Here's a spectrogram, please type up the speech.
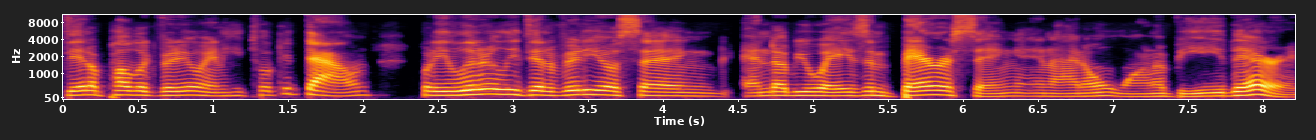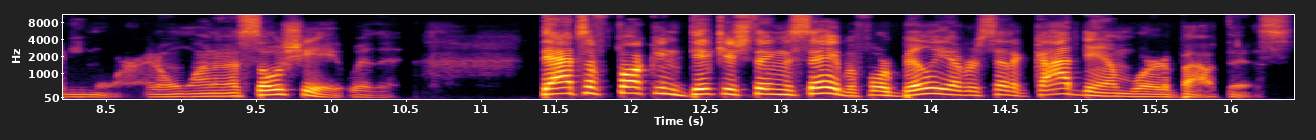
did a public video and he took it down, but he literally did a video saying NWA is embarrassing and I don't want to be there anymore. I don't want to associate with it. That's a fucking dickish thing to say before Billy ever said a goddamn word about this.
